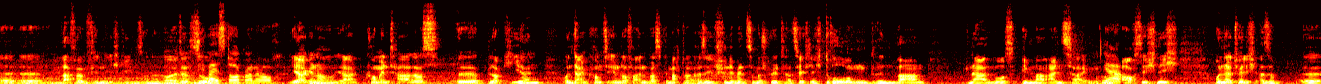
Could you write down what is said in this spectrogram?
äh, äh, Waffe, finde ich, gegen so eine Leute. So. Wie bei Stalkern auch. Ja, genau, mhm. ja. Kommentarlos äh, blockieren und dann kommt es eben darauf an, was gemacht wird. Also ich finde, wenn zum Beispiel tatsächlich Drohungen drin waren, gnadenlos immer anzeigen. Ja. Und auch sich nicht, und natürlich, also äh,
